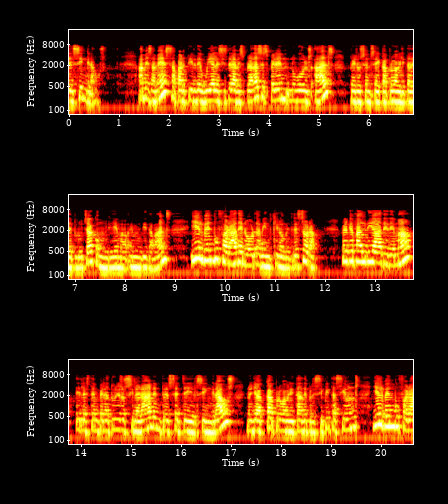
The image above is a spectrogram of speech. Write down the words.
dels 5 graus. A més a més, a partir d'avui a les 6 de la vesprada s'esperen núvols alts, però sense cap probabilitat de pluja, com diem, hem dit abans, i el vent bufarà de nord a 20 km hora. Pel que fa al dia de demà, les temperatures oscil·laran entre els 16 i els 5 graus, no hi ha cap probabilitat de precipitacions i el vent bufarà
